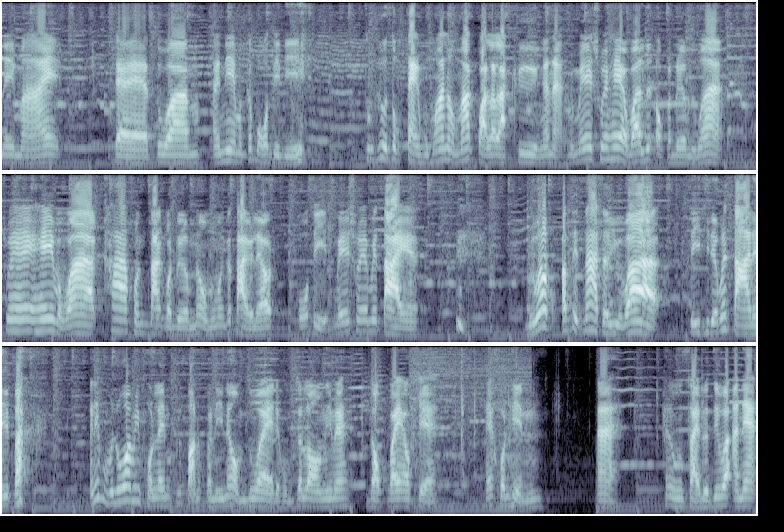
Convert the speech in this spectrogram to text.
ในไม้ แต่ตัวไอ้นี่มันก็ปกติดีตรงคือตกแต่งผมว่าหนมากกว่าหลักๆคืออย่างนั้นอะมันไม่ได้ช่วยให้แบบว่าเลือดออกกว่าเดิมหรือว่า ช่วยให้ให้แบบว่าฆ่าคนตายกว่าเดิมนะผมมันก็ตายอยู่แล้วปกติไม่ช่วยไม่ตายหรือว่าอัปเดตหน้าจะอยู่ว่าตีทีเดียวไม่ตายเลยปะอันนี้ผมไม่รู้ว่ามีผลอะไรหรือเปล่ากว่านี้นะผมด้วยเดี๋ยวผมจะลองนี่ไหมดรอปไว้โอเค ให้คนเห็นอะให้สงสัยดูดิว่าอันเนี้ย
